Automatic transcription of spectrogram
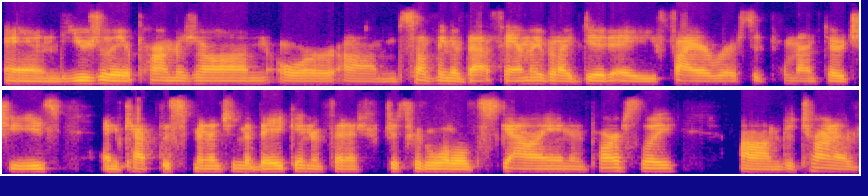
and usually a parmesan or um, something of that family but i did a fire roasted pimento cheese and kept the spinach and the bacon and finished just with a little scallion and parsley um, to try to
